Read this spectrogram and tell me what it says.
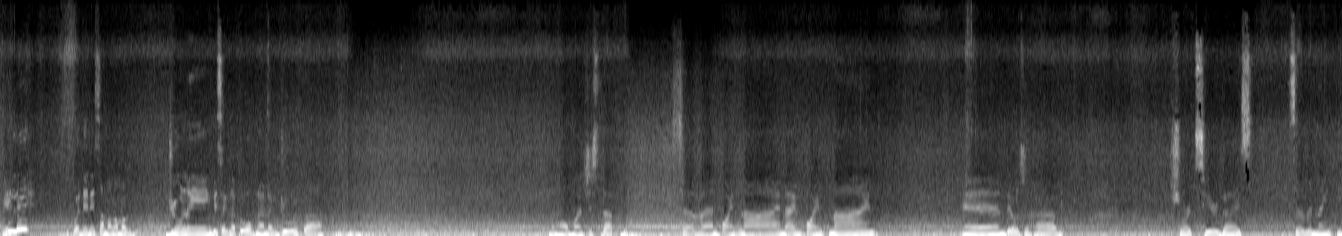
Really? Pwede ni sa mga mag-drooling, bisag natuog na, nag-drool ka. And how much is that? 7.9, 9.9. And they also have shorts here, guys. 790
